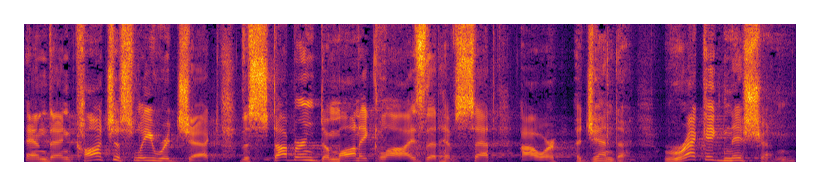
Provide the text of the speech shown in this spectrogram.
and then consciously reject the stubborn demonic lies that have set our agenda. Recognition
